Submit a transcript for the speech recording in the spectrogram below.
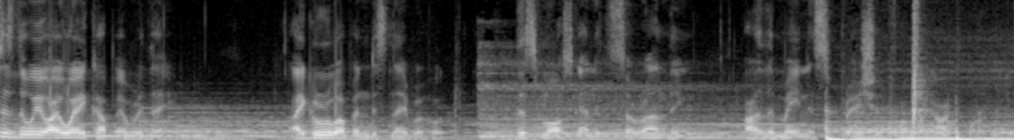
is the way I wake up every day. I grew up in this neighborhood. This mosque and its surrounding are the main inspiration for my artwork.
